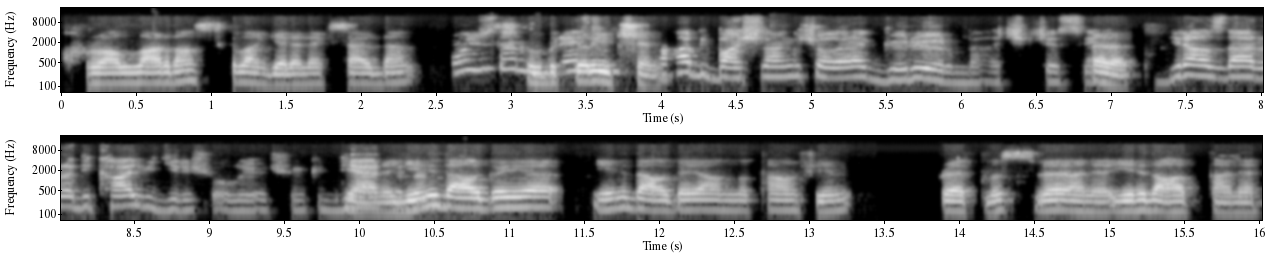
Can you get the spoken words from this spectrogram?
kurallardan sıkılan gelenekselden o yüzden sıkıldıkları için daha bir başlangıç olarak görüyorum ben açıkçası. Evet. Biraz daha radikal bir giriş oluyor çünkü. Diğer yani yeni dalgayı yeni dalgayı anlatan film Breathless ve hani yeni daha hani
